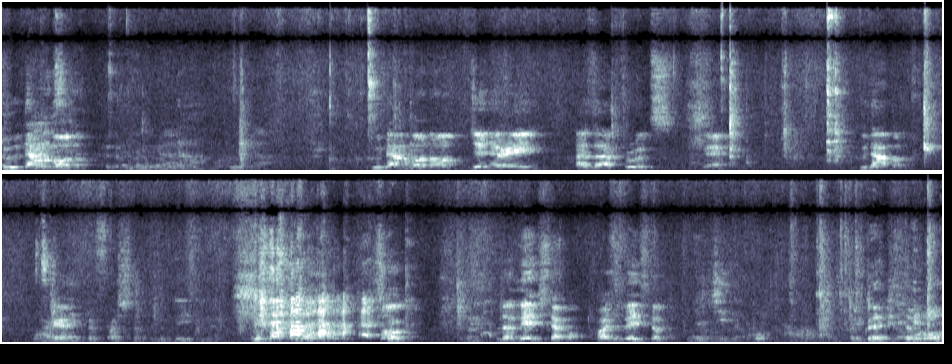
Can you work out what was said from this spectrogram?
果物果物 generally as a fruits okay 果物 Why are like the fresh stuff in the basement? so the vegetable what is vegetable Vegetable.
